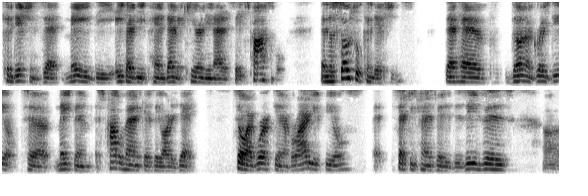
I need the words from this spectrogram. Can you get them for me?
conditions that made the HIV pandemic here in the United States possible and the social conditions that have done a great deal to make them as problematic as they are today. So I've worked in a variety of fields, uh, sexually transmitted diseases, uh,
